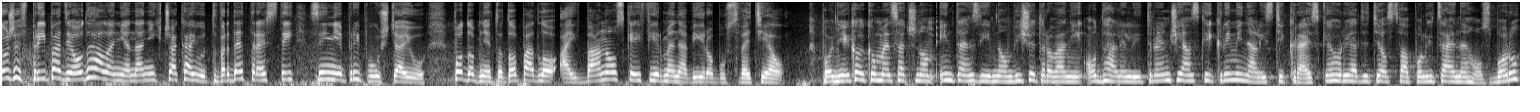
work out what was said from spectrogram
To, že v prípade odhalenia na nich čakajú tvrdé tresty, si nepripúšťajú. Podobne to dopadlo aj v banovskej firme na výrobu svetiel. Po niekoľkomesačnom intenzívnom vyšetrovaní odhalili trenčianskí kriminalisti Krajského riaditeľstva policajného zboru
